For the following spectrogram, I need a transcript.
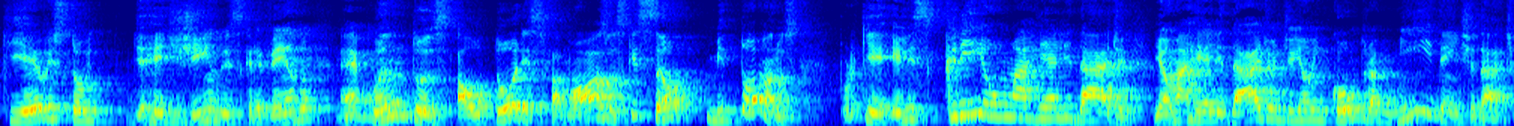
que eu estou redigindo, escrevendo, né? quantos autores famosos que são mitômanos. Porque eles criam uma realidade e é uma realidade onde eu encontro a minha identidade,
